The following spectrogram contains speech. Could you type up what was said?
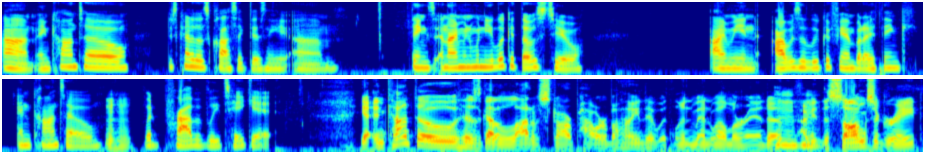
um, Encanto, just kind of those classic Disney um, things. And I mean, when you look at those two, I mean, I was a Luca fan, but I think Encanto Mm-hmm. would probably take it. Yeah, Encanto has got a lot of star power behind it with Lin Manuel Miranda. I mean, the songs are great.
